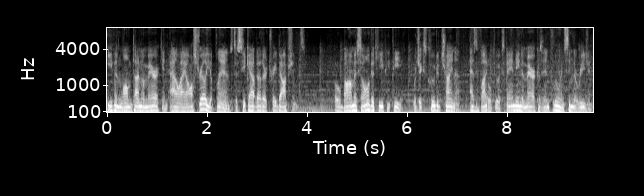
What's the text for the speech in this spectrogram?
Even longtime American ally Australia plans to seek out other trade options. Obama saw the TPP, which excluded China, as vital to expanding America's influence in the region.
